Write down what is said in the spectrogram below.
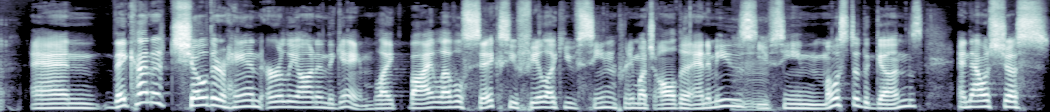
and they kind of show their hand early on in the game. Like by level six, you feel like you've seen pretty much all the enemies, you've seen most of the guns, and now it's just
